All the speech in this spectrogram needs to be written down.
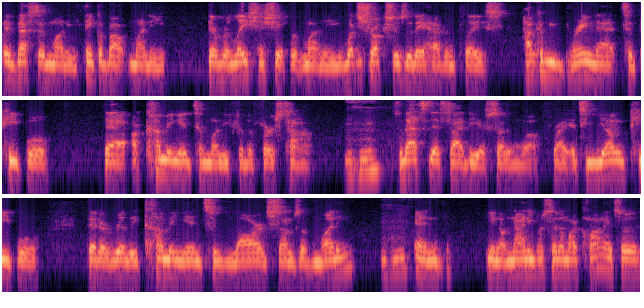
invest their money, think about money, their relationship with money, what structures do they have in place? How can we bring that to people that are coming into money for the first time? Mm-hmm. So that's this idea of sudden wealth, right? It's young people that are really coming into large sums of money. Mm-hmm. And, you know, 90% of my clients are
